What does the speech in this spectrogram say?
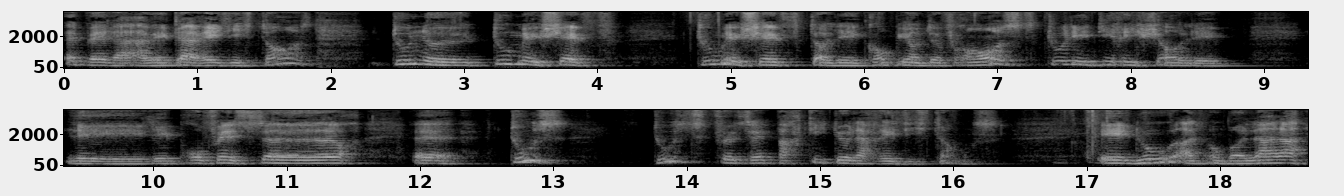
Eh bien, avec la résistance, tous, mes chefs, tous mes chefs dans les compagnons de France, tous les dirigeants, les, professeurs, euh, tous, tous faisaient partie de la résistance. Et nous, à ce moment-là, là,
